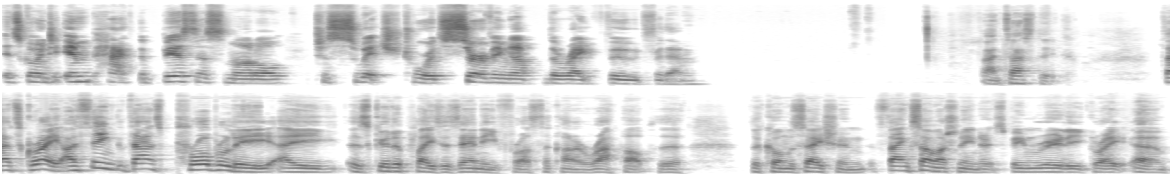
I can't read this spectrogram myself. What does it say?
it's going to impact the business model to switch towards serving up the right food for them. Fantastic. That's great. I think that's probably a as good a place as any for us to kind of wrap up the the conversation. Thanks so much, Nina. It's been really great um,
